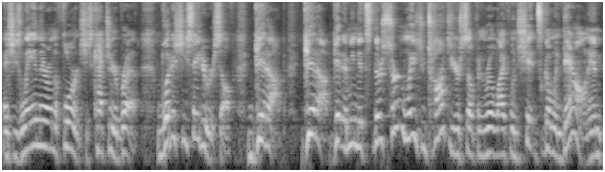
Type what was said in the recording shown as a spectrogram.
and she's laying there on the floor and she's catching her breath. What does she say to herself? Get up, get up, get. I mean, it's there's certain ways you talk to yourself in real life when shit's going down and.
